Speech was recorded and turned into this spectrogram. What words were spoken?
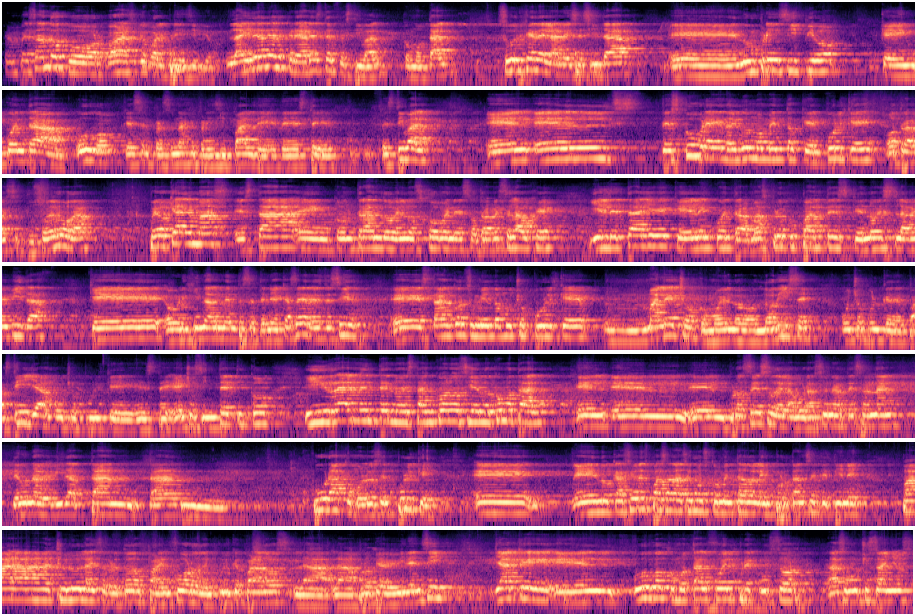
Empezando por, ahora sí que por el principio. La idea de crear este festival como tal surge de la necesidad eh, en un principio que encuentra Hugo, que es el personaje principal de, este festival. Él, él descubre en algún momento que el pulque otra vez se puso de moda, pero que además está encontrando en los jóvenes otra vez el auge y el detalle que él encuentra más preocupante es que no es la bebida, que originalmente se tenía que hacer. Es decir, eh, están consumiendo mucho pulque mm, mal hecho, como él lo, dice, mucho pulque de pastilla, mucho pulque este, hecho sintético, y realmente no están conociendo como tal el, el, proceso de elaboración artesanal de una bebida tan, tan pura como lo es el pulque. Eh, en ocasiones pasadas hemos comentado la importancia que tiene para Cholula y sobre todo para el foro del Pulque para dos la, propia bebida en sí, ya que el Hugo como tal fue el precursor hace muchos años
